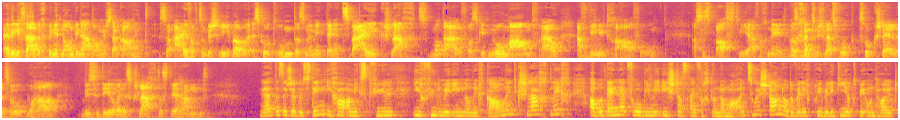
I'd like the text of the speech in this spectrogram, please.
eben ich selber, ich bin nicht non-binär, darum ist es auch gar nicht so einfach zu beschreiben, aber es geht darum, dass man mit diesen zwei Geschlechtsmodellen, es gibt nur Mann und Frau, einfach wie nichts anfangen kann. Also es passt wie einfach nicht. Also ich könnte zum Beispiel als Frage zurückstellen, so, woher wissen ihr, welches Geschlecht das ihr habt? Ja, das ist eben das Ding. Ich habe das Gefühl, ich fühle mich innerlich gar nicht geschlechtlich. Aber dann frage ich mich, ist das einfach der Normalzustand? Oder weil ich privilegiert bin und halt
